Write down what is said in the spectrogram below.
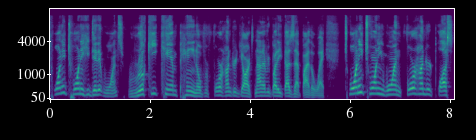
2020, he did it once. Rookie campaign over 400 yards. Not everybody does that, by the way. 2021, 400 plus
